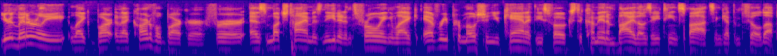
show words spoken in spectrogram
You're literally like bar- like carnival barker for as much time as needed and throwing like every promotion you can at these folks to come in and buy those 18 spots and get them filled up.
